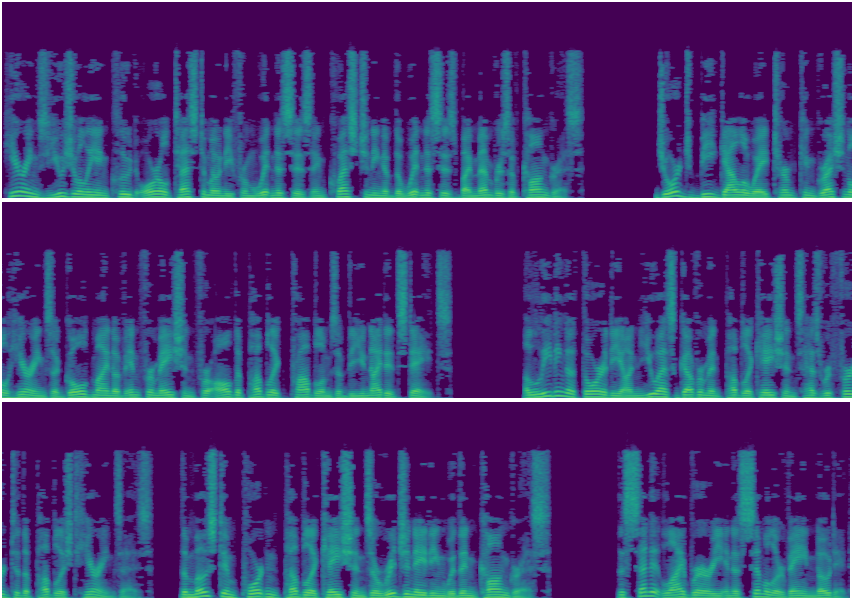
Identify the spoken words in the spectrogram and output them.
Hearings usually include oral testimony from witnesses and questioning of the witnesses by members of Congress. George B. Galloway termed congressional hearings a goldmine of information for all the public problems of the United States. A leading authority on U.S. government publications has referred to the published hearings as, "...the most important publications originating within Congress." The Senate Library in a similar vein noted,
